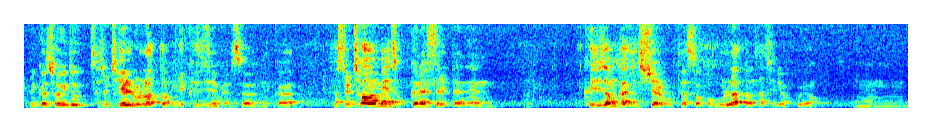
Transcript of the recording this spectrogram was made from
그러니까 저희도 사실 제일 놀랐던 게 그 지점이었어요. 그러니까 사실 처음에 접근했을 때는 그 지점까지 취재를 못했었고 몰랐던 사실이었고요. 음,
